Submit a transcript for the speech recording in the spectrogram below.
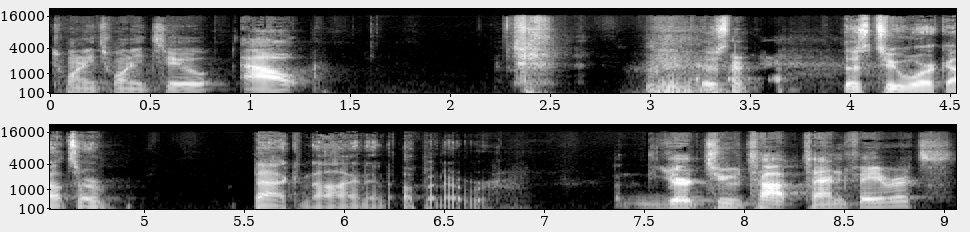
2022 out. those, those two workouts are back nine and up and over. Your two top 10 favorites?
